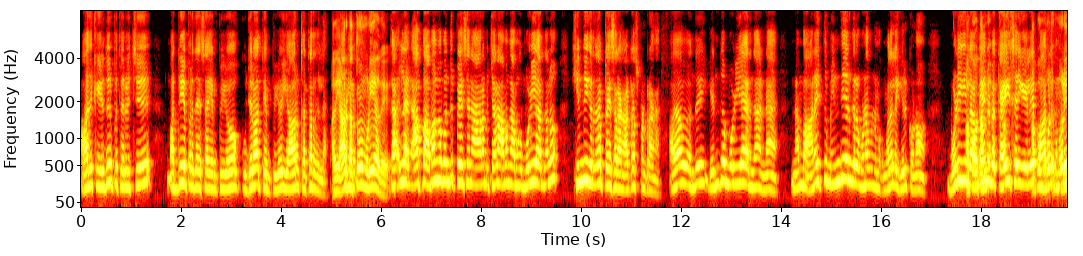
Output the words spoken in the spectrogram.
அதுக்கு எதிர்ப்பு தெரிவித்து மத்திய பிரதேச எம்பியோ குஜராத் எம்பியோ யாரும் கத்துறதில்ல. அது யாரும் கத்தவும் முடியாது. இல்லை அப்போ அவங்க வந்து பேச ஆரம்பித்தாலும் அவங்க அவங்க மொழியாக இருந்தாலும் ஹிந்திங்கிறத பேசுகிறாங்க அட்ரஸ் பண்ணுறாங்க அதாவது வந்து எந்த மொழியாக இருந்தால் என்ன? நம்ம அனைத்தும் இந்தியங்கிற உணர்வு நமக்கு முதல்ல இருக்கணும். மொழி தமிழ் நம்ம கை செய்கையிலே மொழி.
